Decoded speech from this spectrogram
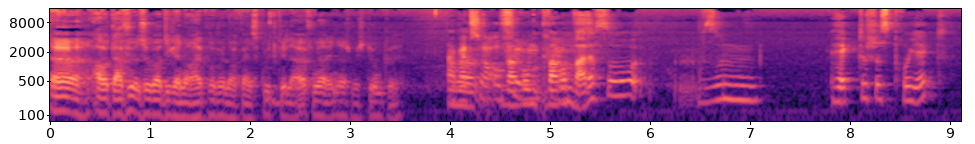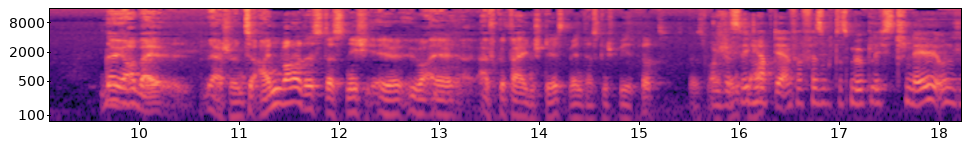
Äh, aber dafür ist sogar die Generalprobe noch ganz gut gelaufen, erinnere ich mich dunkel. Aber, aber warum, warum war das so? So ein hektisches Projekt? Naja, weil ja schon zu an war, dass das nicht äh, überall aufgefallen stößt, wenn das gespielt wird und deswegen habt ihr einfach versucht, das möglichst schnell und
